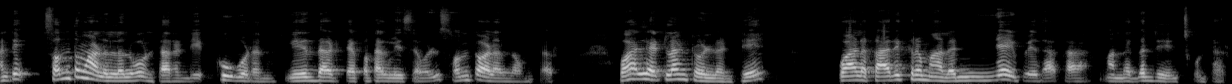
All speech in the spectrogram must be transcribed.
అంటే సొంత వాళ్ళలో ఉంటారండి ఎక్కువ కూడాను. ఏరు దాటి తెప్ప తగిలేసేవాళ్ళు సొంత వాళ్ళల్లో ఉంటారు. వాళ్ళు ఎట్లాంటి వాళ్ళు అంటే వాళ్ళ కార్యక్రమాలన్నీ అయిపోయేదాకా మన దగ్గర చేయించుకుంటారు.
